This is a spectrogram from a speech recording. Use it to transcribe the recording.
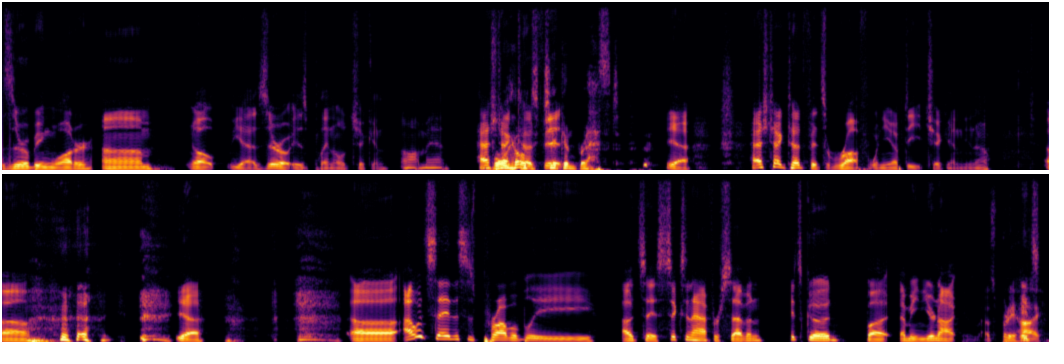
zero being water. Um. Oh yeah, zero is plain old chicken. Oh man. Hashtag boiled chicken breast? Yeah. Hashtag TudFit's rough when you have to eat chicken, you know? Uh, yeah. Uh, I would say this is probably, I would say a six and a half or seven. It's good, but I mean, you're not, That's pretty high. It's-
